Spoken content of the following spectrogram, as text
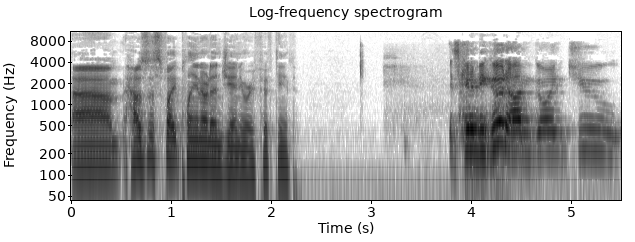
Um, how's this fight playing out on January 15th? It's going to be good. I'm going to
